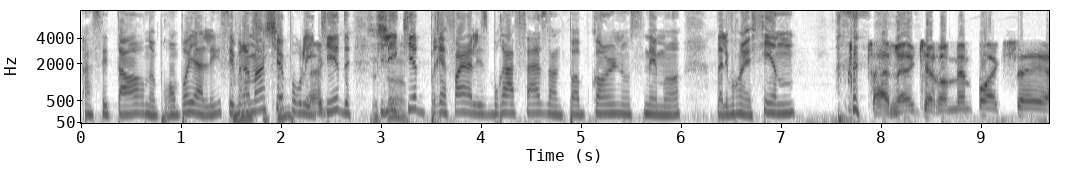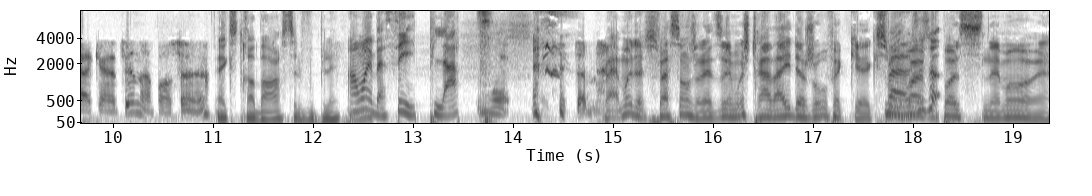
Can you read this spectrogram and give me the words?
assez tard ne pourront pas y aller. C'est vraiment que ça. pour les kids. Puis les kids préfèrent aller se bourrer à la face dans le popcorn au cinéma, d'aller voir un film. Ça a l'air qu'il n'y aura même pas accès à la cantine en passant. Hein? Extra beurre, s'il vous plaît. Ah ouais, ben c'est plate. Ouais, exactement. Ben, moi, de toute façon, j'allais dire, moi, je travaille de jour, fait que, qu'ils soient Ben, ouverts ou pas le cinéma, euh,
